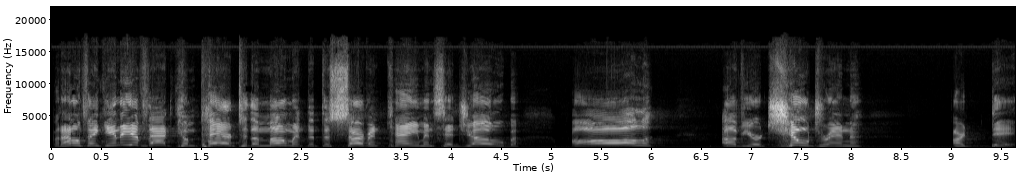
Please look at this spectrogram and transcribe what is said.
But I don't think any of that compared to the moment that the servant came and said, Job, all of your children are dead.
